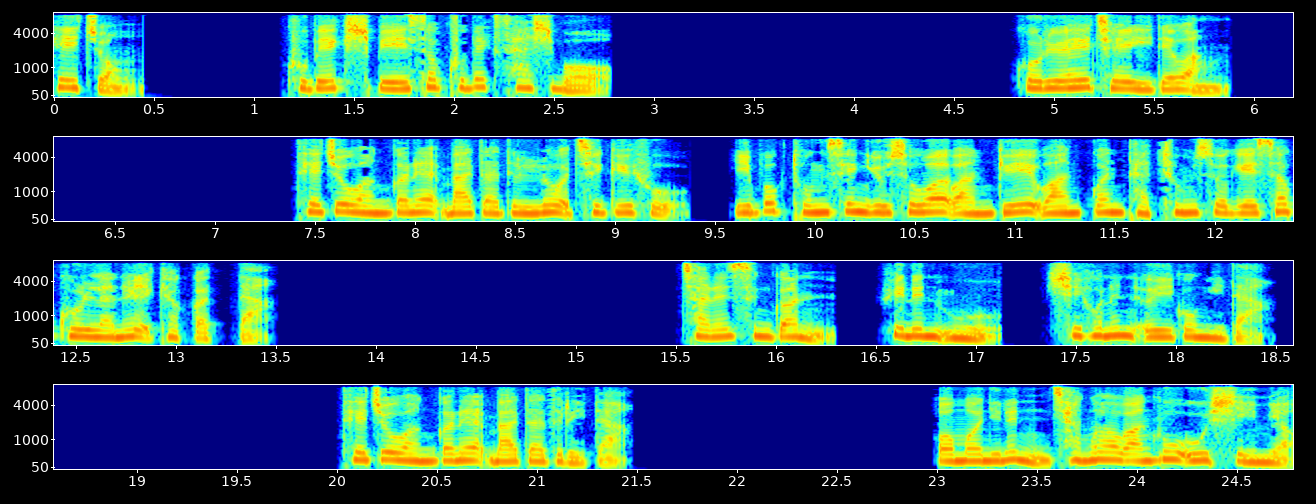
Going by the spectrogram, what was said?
해종 912에서 945 고려의 제2대왕 태조 왕건의 맏아들로 즉위 후 이복 동생 유소와 왕규의 왕권 다툼 속에서 곤란을 겪었다. 자는 승건, 휘는 무, 시호는 의공이다. 태조 왕건의 맏아들이다. 어머니는 장화왕후 오씨이며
